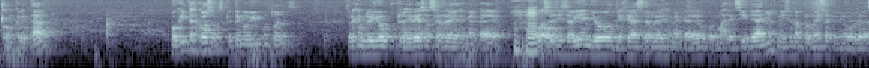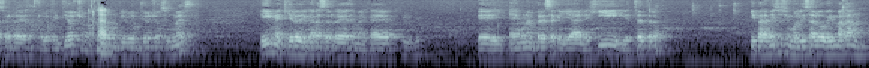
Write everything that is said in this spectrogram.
concretar poquitas cosas que tengo bien puntuales. Por ejemplo, yo regreso a hacer redes de mercadeo. No sé si sabían, yo dejé de hacer redes de mercadeo por más de 7 años. Me hice una promesa que me iba a volver a hacer redes hasta los 28. Claro. Cumplir 28 hace un mes. Y me quiero dedicar a hacer redes de mercadeo eh, en una empresa que ya elegí y etcétera. Y para mí eso simboliza algo bien bacán.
